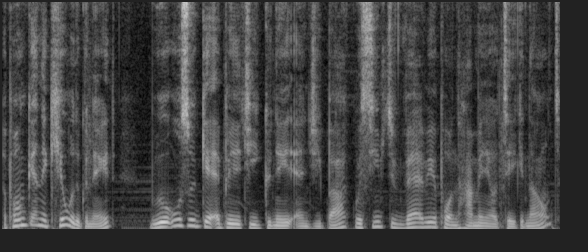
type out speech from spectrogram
Upon getting a kill with a grenade, we will also get ability grenade energy back which seems to vary upon how many are taken out,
